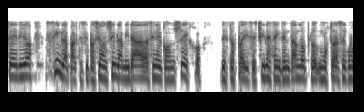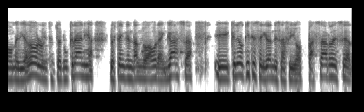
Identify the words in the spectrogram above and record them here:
serio sin la participación, sin la mirada, sin el consejo de estos países. China está intentando mostrarse como mediador, lo intentó en Ucrania, lo está intentando ahora en Gaza. Eh, creo que este es el gran desafío, pasar de ser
